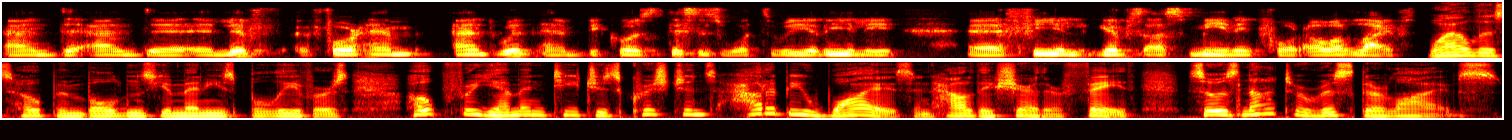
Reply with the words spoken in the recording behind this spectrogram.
and and uh, live for him and with him because this is what we really uh, feel gives us meaning for our lives. While this hope emboldens Yemeni's believers, Hope for Yemen teaches Christians how to be wise in how they share their faith so as not to risk their lives.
